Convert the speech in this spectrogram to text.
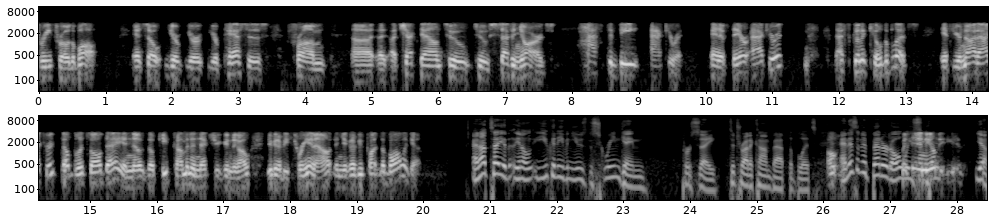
three, throw the ball, and so your your your passes from uh, a, a check down to to seven yards have to be accurate, and if they're accurate, that's going to kill the blitz. If you're not accurate, they'll blitz all day and they'll, they'll keep coming. And next you're going to go, you're going to be three and out, and you're going to be punting the ball again. And I'll tell you, that, you know, you could even use the screen game per se to try to combat the blitz. Oh, and isn't it better to always? Only, yeah.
